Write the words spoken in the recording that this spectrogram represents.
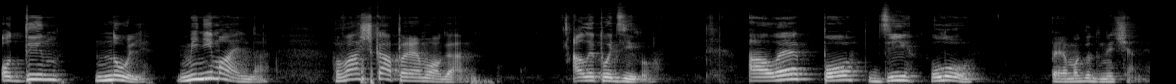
1-0. Мінімальна. Важка перемога. Але по ділу. Але по ділу. Перемогли донечани.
